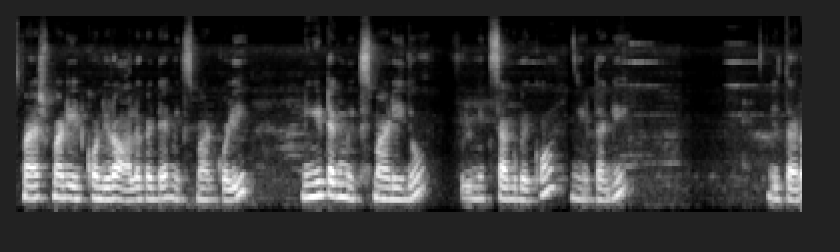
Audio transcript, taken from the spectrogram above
ಸ್ಮ್ಯಾಶ್ ಮಾಡಿ ಇಟ್ಕೊಂಡಿರೋ ಆಲೂಗಡ್ಡೆ ಮಿಕ್ಸ್ ಮಾಡ್ಕೊಳ್ಳಿ. ನೀಟಾಗಿ ಮಿಕ್ಸ್ ಮಾಡಿ ಇದು ಫುಲ್ ಮಿಕ್ಸ್ ಆಗಬೇಕು, ನೀಟಾಗಿ. ಈ ಥರ.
